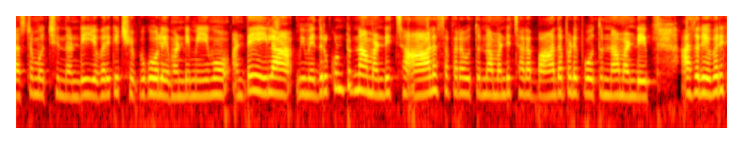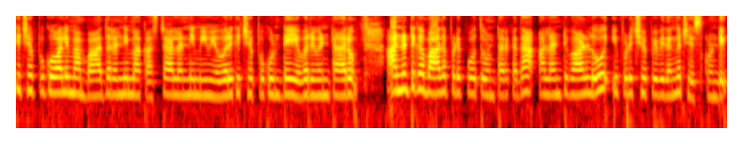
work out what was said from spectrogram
కష్టం వచ్చిందండి ఎవరికి చెప్పుకోలేమండి మేము. అంటే ఇలా మేము ఎదుర్కొంటున్నామండి చాలా సఫర్ అవుతున్నామండి చాలా బాధపడిపోతున్నామండి. అసలు ఎవరికి చెప్పుకోవాలి మా బాధలన్నీ మా కష్టాలన్నీ మేము ఎవరికి చెప్పుకుంటే ఎవరు వింటారు అన్నట్టుగా బాధపడిపోతూ ఉంటారు కదా అలాంటి వాళ్ళు ఇప్పుడు చెప్పే విధంగా చేసుకోండి.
